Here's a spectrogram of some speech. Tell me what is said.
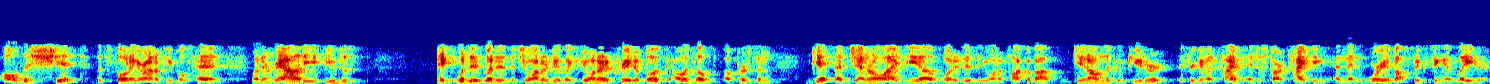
All the shit that's floating around in people's head when in reality, if you just pick what it, what it is that you want to do. Like if you wanted to create a book, I would tell a person get a general idea of what it is that you want to talk about. Get on the computer if you're going to type and just start typing, and then worry about fixing it later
